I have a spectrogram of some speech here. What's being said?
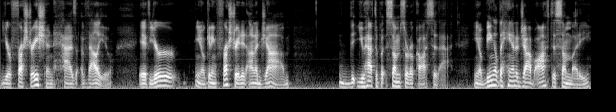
your frustration has a value. If you're you know getting frustrated on a job you have to put some sort of cost to that. You know being able to hand a job off to somebody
